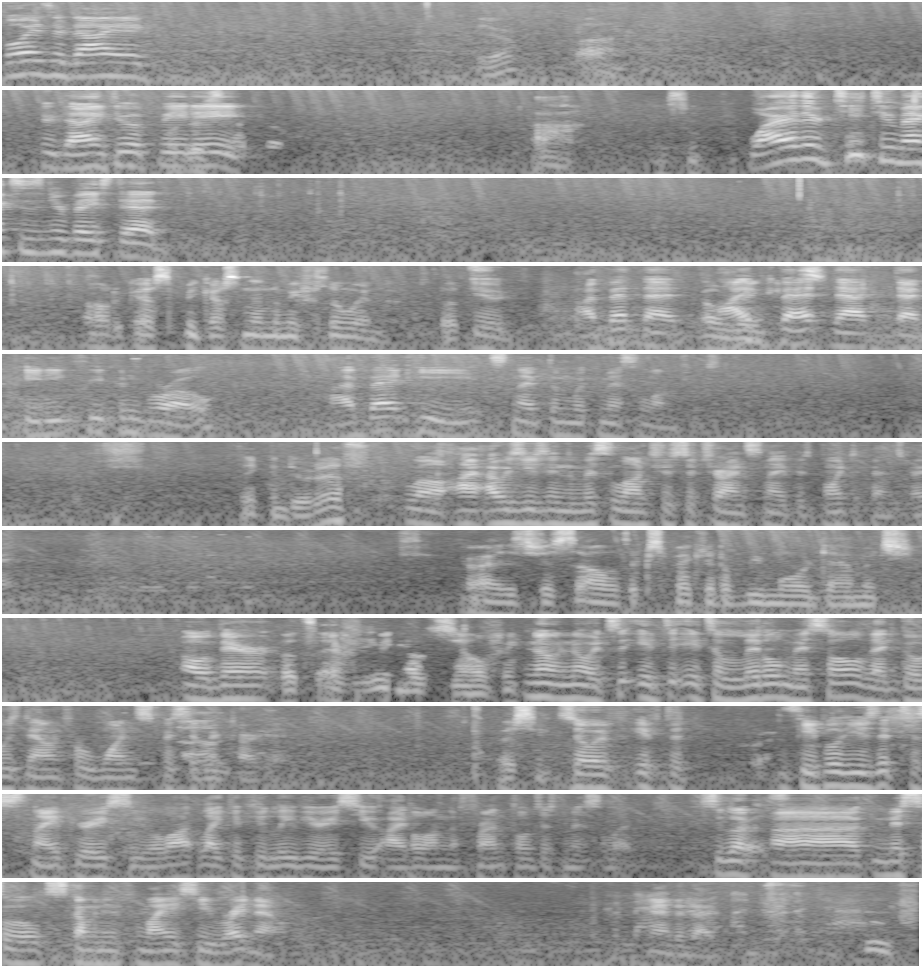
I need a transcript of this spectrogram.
boys are dying. Here. Ah. They're dying to a PD. Ah. Why are there T2 mexes in your base dead? Oh, I guess because an enemy flew in. But Dude, I bet that Oh, I Lincolns. bet that that PD creeping bro, I bet he sniped them with missile launchers. they can do that. Well, I, I was using the missile launchers to try and snipe his point defense, right? Right, it's just I would expect it to be more damage. Oh, they're But everything else is healthy. no, no. It's it's it's a little missile that goes down for one specific target. I see. So if if the people use it to snipe your ACU a lot, like if you leave your ACU idle on the front, they'll just missile it. See, look, uh, missiles coming in from my ACU right now. And it died. Under attack.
